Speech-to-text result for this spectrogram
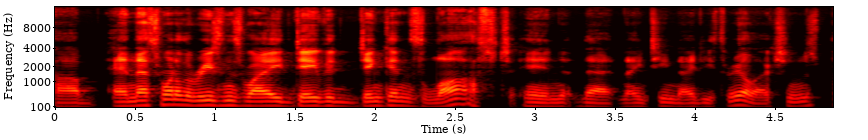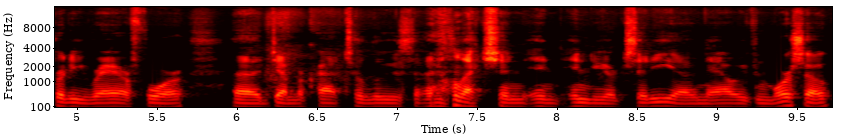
Um, and that's one of the reasons why David Dinkins lost in that 1993 election. It's pretty rare for a Democrat to lose an election in, in New York City, uh, now even more so.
